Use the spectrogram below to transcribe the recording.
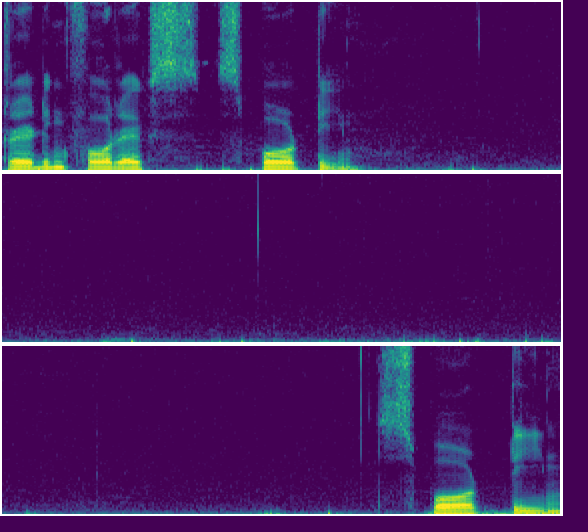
trading forex support team support team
